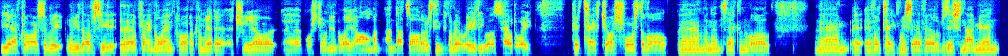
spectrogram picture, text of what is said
Yeah, of course. We we'd obviously uh, playing away in Cork, and we had a, a three-hour uh, bus journey on the way home, and, and that's all I was thinking about. Really, was how do I protect Josh first of all, um, and then second of all, um, if I take myself out of the position that I'm in,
